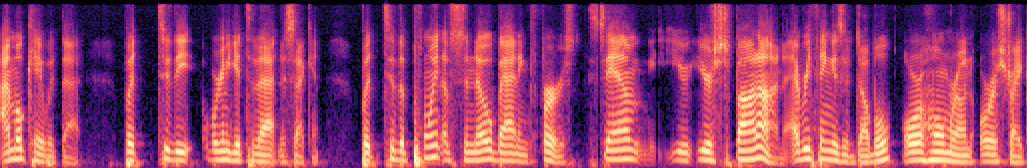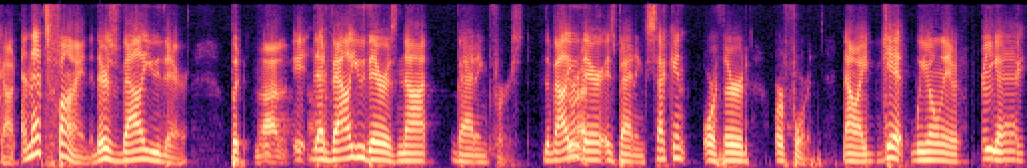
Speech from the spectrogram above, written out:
I'm okay with that. But to the we're gonna get to that in a second. But to the point of Sano batting first, Sam, you're, you're spot on. Everything is a double or a home run or a strikeout, and that's fine. There's value there, but it, that value there is not batting first. The value Correct. there is batting second or third or fourth. Now I get we only have three guys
